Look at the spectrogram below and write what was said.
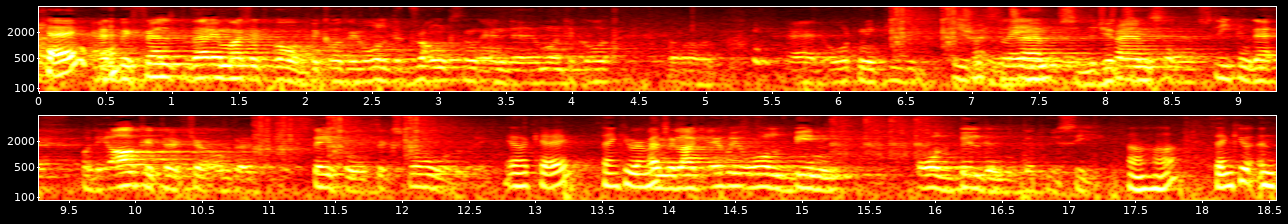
okay. And we felt very much at home because of all the drunks and, and uh, what they call uh, and ordinary people, people the tramps and the gypsies. tramps, uh, sleeping there. But the architecture of the station is extraordinary. Okay, thank you very much. And like every old bin, old building that we see. Uh-huh. Thank you. And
